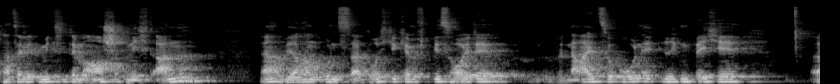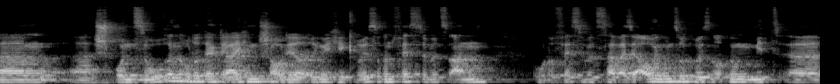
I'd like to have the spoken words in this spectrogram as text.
tatsächlich mit dem Arsch nicht an. Ja, wir haben uns da durchgekämpft bis heute nahezu ohne irgendwelche ähm, äh, Sponsoren oder dergleichen. Schau dir irgendwelche größeren Festivals an oder Festivals teilweise auch in unserer Größenordnung mit äh,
